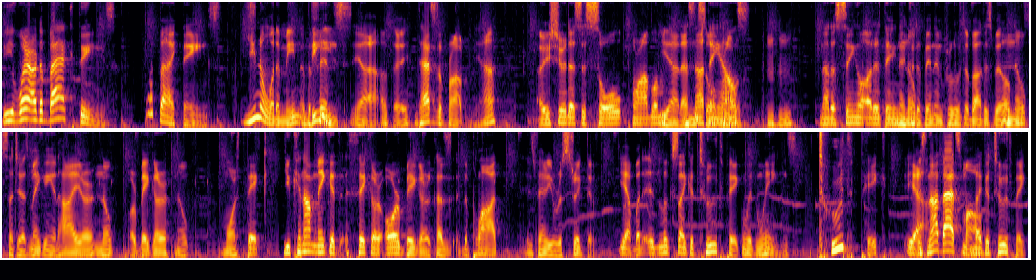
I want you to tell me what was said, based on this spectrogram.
Where are the back things? What back things? You know what I mean. The These. fins. Yeah, okay. That's the problem, yeah? Are you sure that's the sole problem? Yeah, that's the sole Nothing problem. else? Mm-hmm. Not a single other thing that Nope. could have been improved about this build? Nope. Such as making it higher? Nope. Or bigger? Nope. More thick? You cannot make it thicker or bigger because the plot is very restrictive. Yeah, but it looks like a toothpick with wings. Toothpick? Yeah. It's not that small. Like a toothpick.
